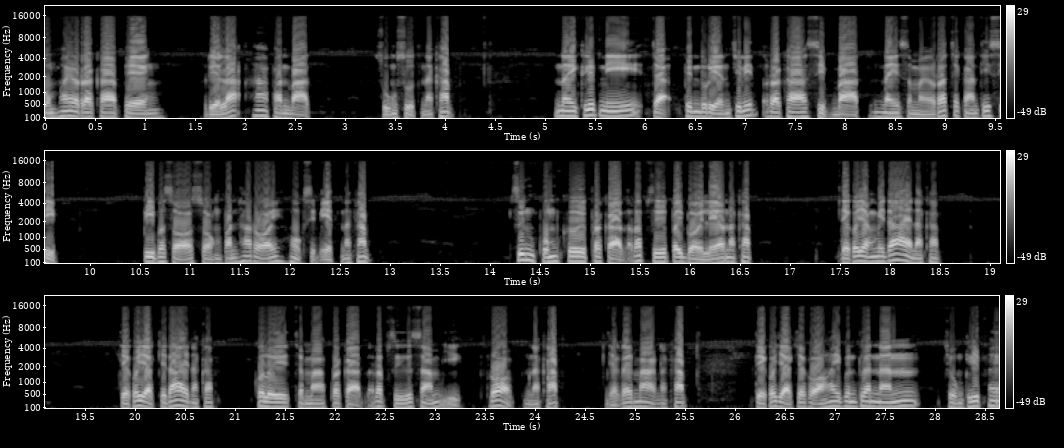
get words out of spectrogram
ผมให้ราคาแพงเหรียญละ 5,000 บาทสูงสุดนะครับ ในคลิปนี้จะเป็นเหรียญชนิดราคา 10 บาทในสมัยรัชกาลที่ 10 ปีพศ 2561 นะครับ ซึ่งผมเคยประกาศรับซื้อไปบ่อยแล้วนะครับ แต่ก็ยังไม่ได้นะครับ แต่ก็อยากจะได้นะครับ ก็เลยจะมาประกาศรับซื้อซ้ำอีกรอบนะครับ อยากได้มากนะครับ แต่ก็อยากจะขอให้เพื่อนๆนั้นชมคลิปให้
